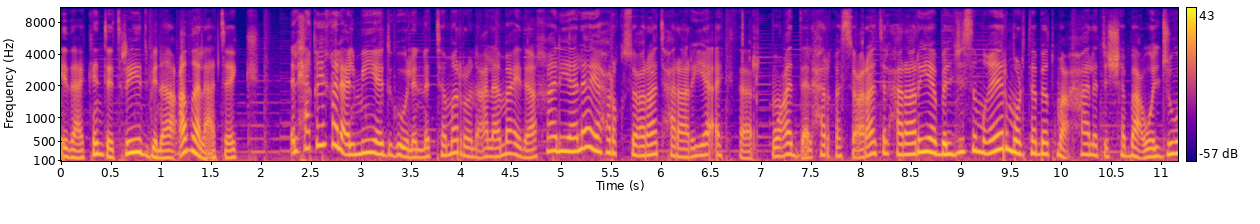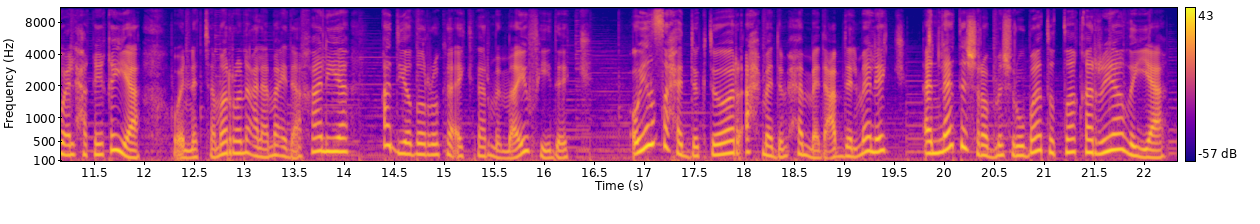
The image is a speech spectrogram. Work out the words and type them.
إذا كنت تريد بناء عضلاتك. الحقيقة العلمية تقول أن التمرن على معدة خالية لا يحرق سعرات حرارية أكثر. معدل حرق السعرات الحرارية بالجسم غير مرتبط مع حالة الشبع والجوع الحقيقية وأن التمرن على معدة خالية قد يضرك أكثر مما يفيدك. وينصح الدكتور أحمد محمد عبد الملك أن لا تشرب مشروبات الطاقة الرياضية.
